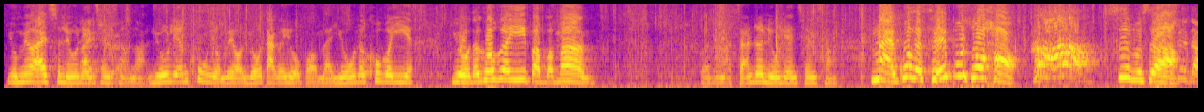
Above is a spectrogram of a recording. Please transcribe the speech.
有没有爱吃榴莲千层的？榴莲控有没有？有打个有，宝贝，有的扣个一，有的扣个一，宝宝们。我的妈，咱这榴莲千层买过的谁不说好？好。是不是？是的。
